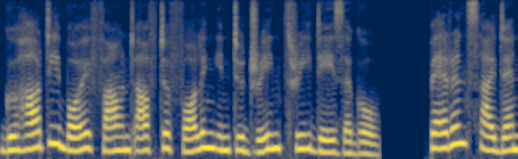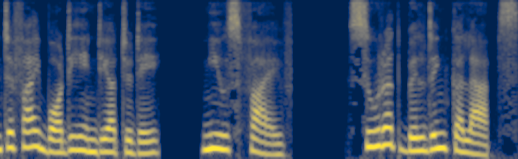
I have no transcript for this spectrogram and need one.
Guwahati boy found after falling into drain 3 days ago. Parents identify body India today. News 5. Surat building collapse.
